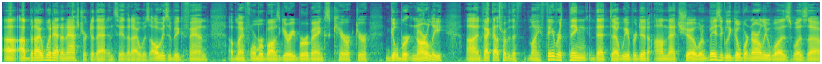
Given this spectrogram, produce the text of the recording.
Uh, uh, but I would add an asterisk to that and say that I was always a big fan of my former boss Gary Burbank's character Gilbert Gnarly. Uh, in fact, that was probably the, my favorite thing that uh, we ever did on that show. When basically Gilbert Gnarly was was uh,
